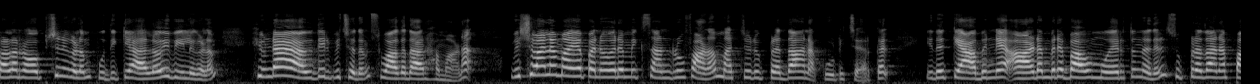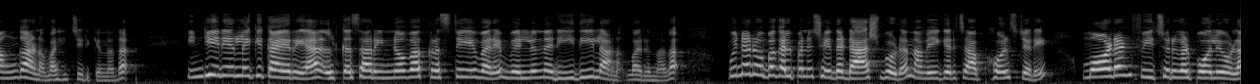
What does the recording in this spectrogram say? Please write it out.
കളർ ഓപ്ഷനുകളും പുതുക്കിയ അലോയ് വീലുകളും ഹ്യുണ്ടായി അവതരിപ്പിച്ചതും സ്വാഗതാർഹമാണ്. വിശാലമായ പനോരമിക് സൺറൂഫാണ് മറ്റൊരു പ്രധാന കൂട്ടിച്ചേർക്കൽ. ഇത് ക്യാബിന്റെ ആഡംബര ഭാവം ഉയർത്തുന്നതിൽ സുപ്രധാന പങ്കാണ് വഹിച്ചിരിക്കുന്നത്. ഇന്റീരിയറിലേക്ക് കയറിയ അൽക്കസാർ ഇന്നോവ ക്രിസ്റ്റയെ വരെ വെല്ലുന്ന രീതിയിലാണ് വരുന്നത്. പുനരൂപകൽപ്പന ചെയ്ത ഡാഷ്ബോർഡ് നവീകരിച്ച അപ്ഹോൾസ്റ്ററി മോഡേൺ ഫീച്ചറുകൾ പോലെയുള്ള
